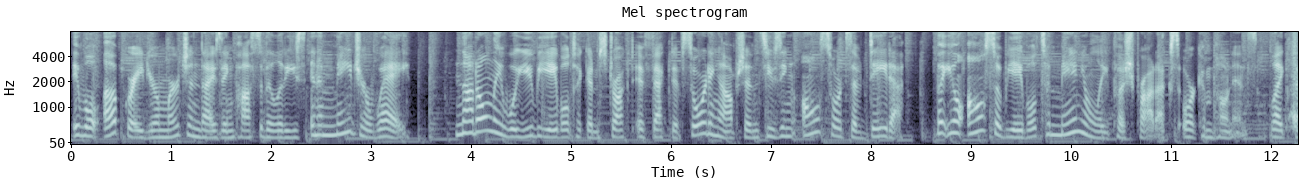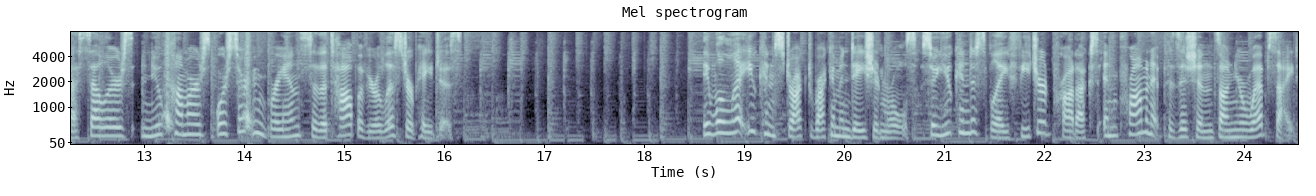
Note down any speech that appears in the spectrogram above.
It will upgrade your merchandising possibilities in a major way. Not only will you be able to construct effective sorting options using all sorts of data, but you'll also be able to manually push products or components, like bestsellers, newcomers, or certain brands to the top of your lister pages. It will let you construct recommendation rules so you can display featured products in prominent positions on your website,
